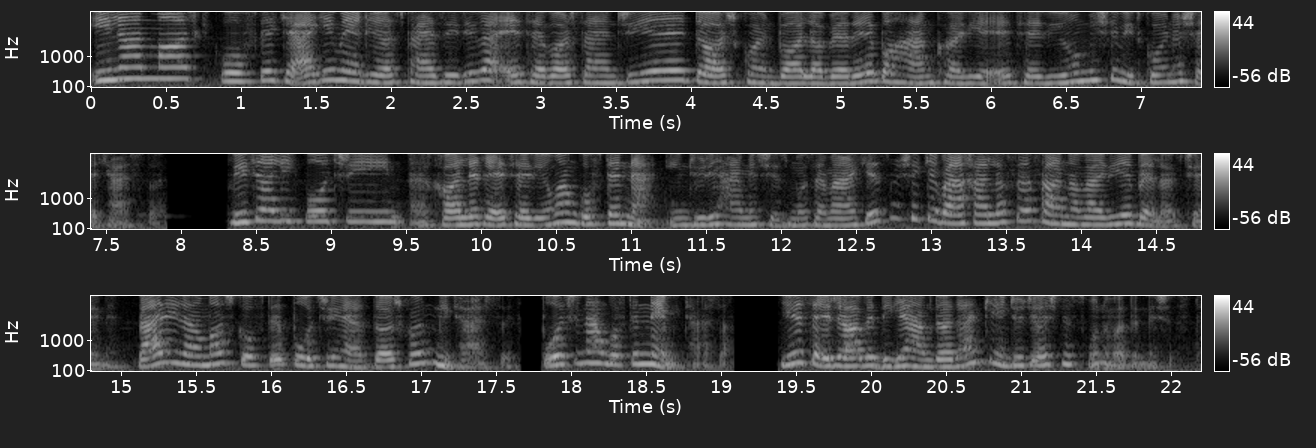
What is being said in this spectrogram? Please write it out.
ایلان ماسک گفته که اگه مقیاس پذیری و اعتبار سنجی داج کوین بالا بره با همکاری اتریوم میشه بیت کوین رو شکست داد. ویتالیک بوترین خالق اتریوم هم گفته نه اینجوری همه چیز متمرکز میشه که برخلاف فناوری بلاکچینه بعد ایلان ماسک گفته بوترین از داج کوین میترسه بوترین هم گفته نمیترسم. یه سری جواب دیگه هم دادن که اینجا جاش نیست خانواده نشسته.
